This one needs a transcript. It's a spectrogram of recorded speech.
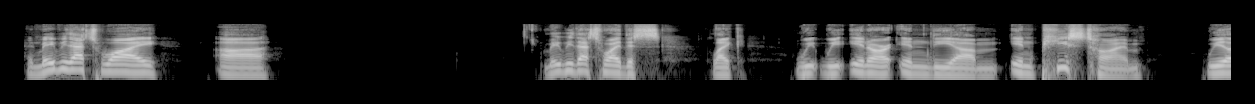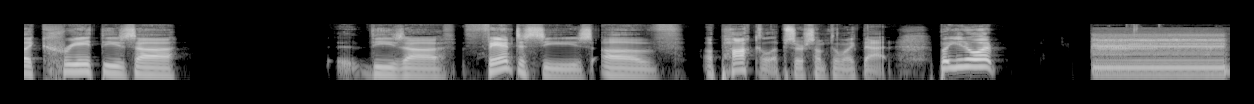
And maybe that's why uh maybe that's why this like we we in our in the um in peacetime we like create these uh these uh fantasies of apocalypse or something like that. But you know what? I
